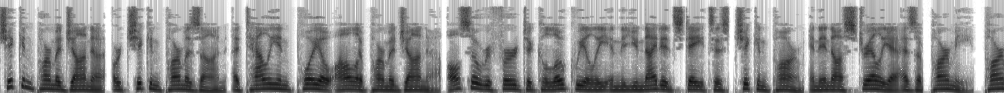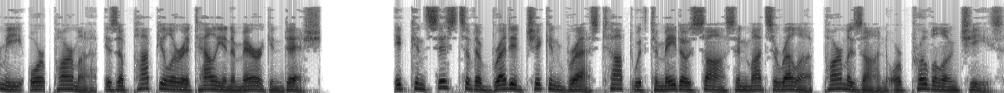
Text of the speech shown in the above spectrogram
Chicken parmigiana, or chicken parmesan Italian pollo alla parmigiana also referred to colloquially in the United States as chicken parm and in Australia as a parmi, parmi or parma, is a popular Italian-American dish. It consists of a breaded chicken breast topped with tomato sauce and mozzarella, parmesan or provolone cheese.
